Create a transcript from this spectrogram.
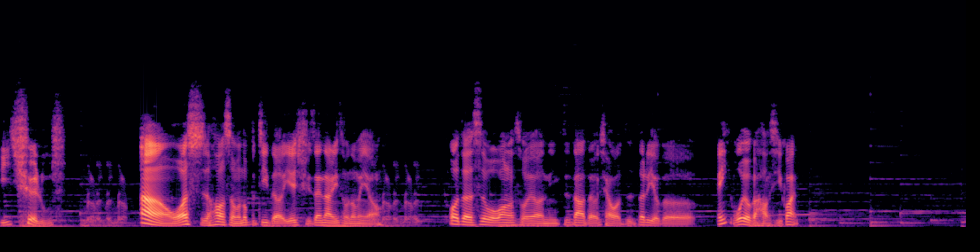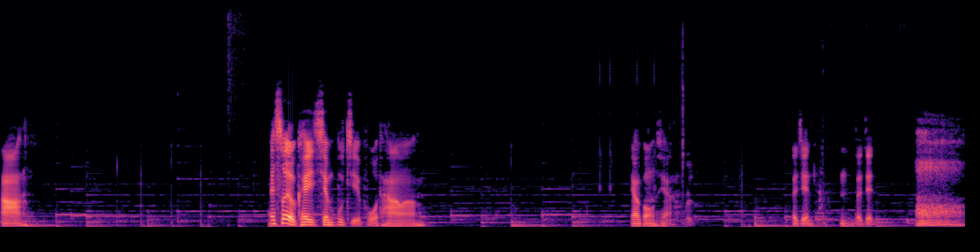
的确如此。嗯，我死后什么都不记得，也许在那里什么都没有，或者是我忘了所有你知道的小伙子。这里有个，哎，我有个好习惯啊。哎，所以我可以先不解剖它吗？要恭喜啊！再见，嗯，再见。哦，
